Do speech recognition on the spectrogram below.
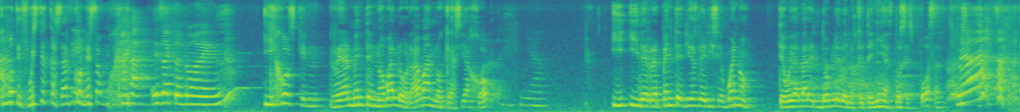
¿cómo te fuiste a casar Sí. con esa mujer? Ajá, exacto, como de. "Mm". Hijos que realmente no valoraban lo que hacía Job. Ya. Y, y de repente Dios le dice, bueno, te voy a dar el doble de lo que tenías, dos esposas.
